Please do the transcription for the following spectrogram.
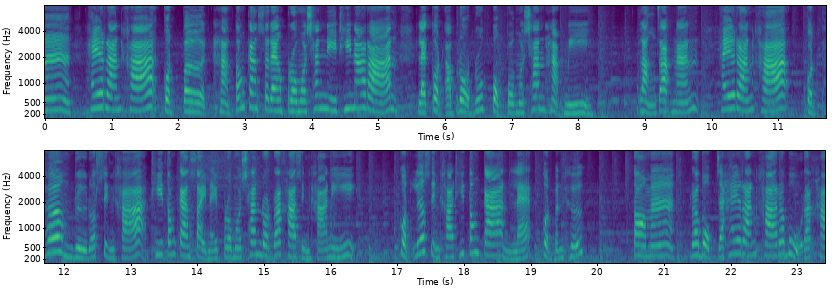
มาให้ร้านค้ากดเปิด หากต้องการแสดงโปรโมชั่นนี้ที่หน้าร้าน และกดอัปโหลดรูปปกโปรโมชั่นหากมี หลังจากนั้นให้ร้านค้า กดเพิ่มหรือลดสินค้าที่ต้องการใส่ในโปรโมชั่นลดราคาสินค้านี้ กดเลือกสินค้าที่ต้องการและกดบันทึก ต่อมาระบบจะให้ร้านค้าระบุราคา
